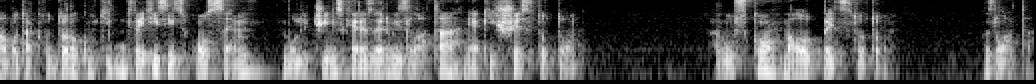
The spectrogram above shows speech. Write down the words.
alebo takto, do roku 2008 boli čínske rezervy zlata nejakých 600 tón. Rusko malo 500 tón zlata.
